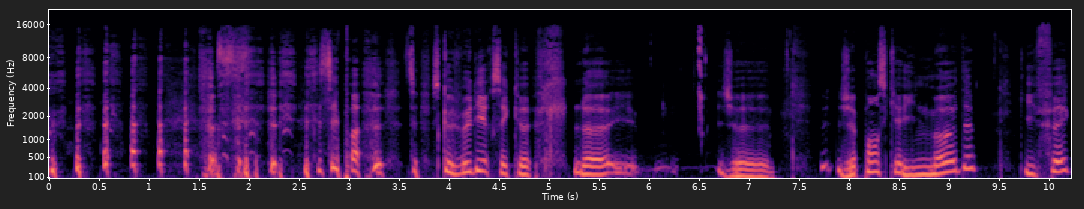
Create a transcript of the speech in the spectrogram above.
C'est pas. Ce que je veux dire, c'est que le, je, je pense qu'il y a une mode qui fait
